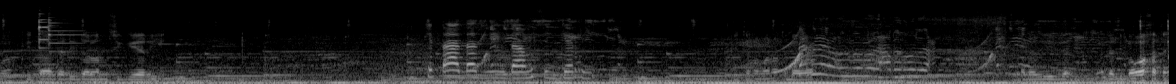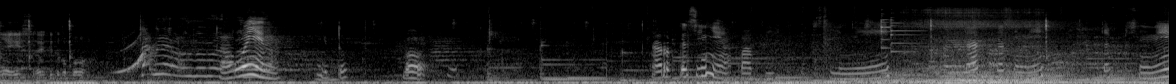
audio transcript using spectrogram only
Wah, kita ada di dalam si Gary. Kita ada di dalam segeri. Kita ke mana ke bawah? Ada di ada di bawah katanya Is. Ayo kita ke bawah. Tungguin. Gitu. Bawa. Harus ke sini ya, papi. Sini. Ke sini. Ke sini.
